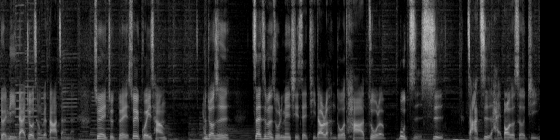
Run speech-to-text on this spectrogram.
对，历代就成为个大展览。所以就对，所以龟仓，那就是在这本书里面其实也提到了很多，他做了不只是杂志海报的设计，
